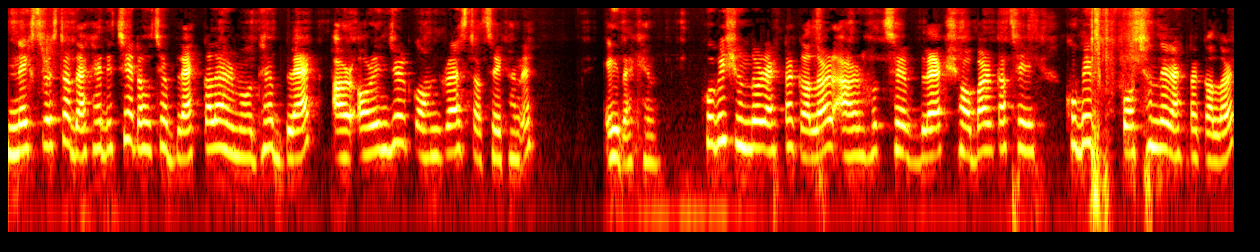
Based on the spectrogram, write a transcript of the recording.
নেক্সট ড্রেসটা দেখাই দিচ্ছি, এটা হচ্ছে ব্ল্যাক কালারের মধ্যে ব্ল্যাক আর অরেঞ্জের কন্ট্রাস্ট আছে এখানে। এই দেখেন, খুবই সুন্দর একটা কালার আর হচ্ছে ব্ল্যাক সবার কাছে খুবই পছন্দের একটা কালার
